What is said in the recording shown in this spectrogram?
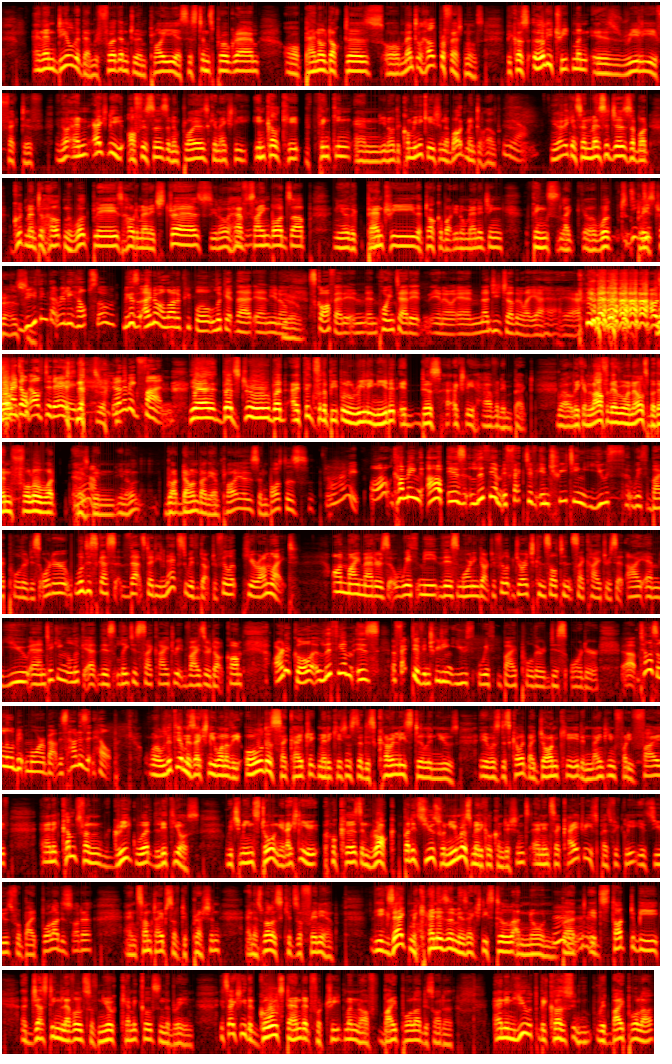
and then deal with them, refer them to employee assistance program or panel doctors or mental health professionals because early treatment is really effective. You know, and actually officers and employers can actually inculcate the thinking and, you know, the communication about mental health. Yeah. You know, they can send messages about good mental health in the workplace, how to manage stress, you know, have signboards up, you know, the pantry that talk about, you know, managing things like uh, workplace Do- do- stress. Do you think that really helps though? Because I know a lot of people look at that and, you know, Yeah. scoff at it and, and point at it, you know, and nudge each other like, yeah, yeah, yeah. How's your mental health today? That's right. You know, they make fun. Yeah, that's true. But I think for the people who really need it, it does actually have an impact. Well, they can laugh at everyone else, but then follow what has Yeah. been, you know, brought down by the employers and bosses. All right. Well, coming up is lithium effective in treating youth with bipolar disorder. We'll discuss that study next with Dr. Philip here on Lite. On Mind Matters with me this morning, Dr. Philip George, consultant psychiatrist at IMU, and taking a look at this latest psychiatryadvisor.com article. Lithium is effective in treating youth with bipolar disorder. Uh, tell us a little bit more about this. How does it help? Well, lithium is actually one of the oldest psychiatric medications that is currently still in use. It was discovered by John Cade in 1945, and it comes from Greek word lithios, which means stone. It actually occurs in rock, but it's used for numerous medical conditions, and in psychiatry specifically, it's used for bipolar disorder and some types of depression, and as well as schizophrenia. The exact mechanism is actually still unknown, but mm. it's thought to be adjusting levels of neurochemicals in the brain. It's actually the gold standard for treatment of bipolar disorder. And in youth, because in, with bipolar,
